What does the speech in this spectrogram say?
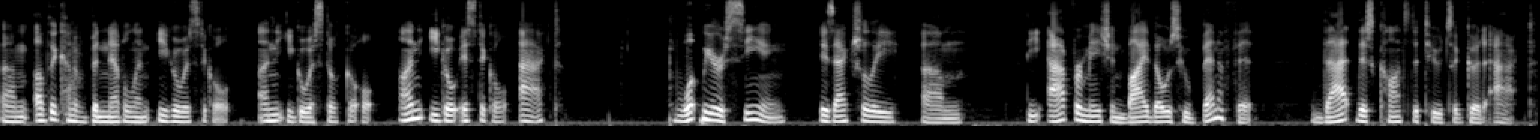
um, of the kind of benevolent, egoistical, unegoistical, unegoistical act, what we are seeing is actually um, the affirmation by those who benefit that this constitutes a good act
